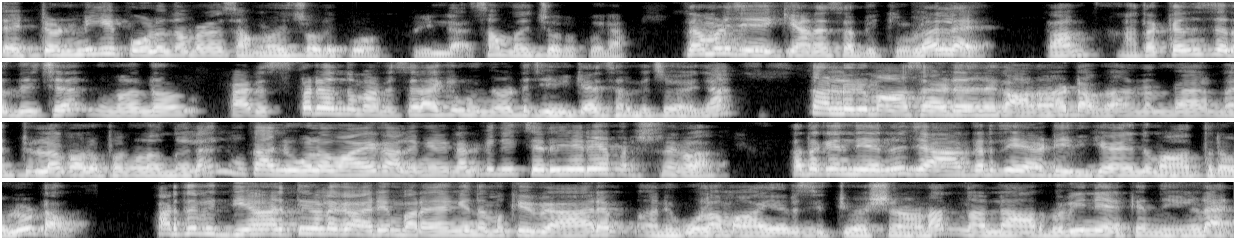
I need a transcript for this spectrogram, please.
തെറ്റുണ്ടെങ്കിൽ പോലും നമ്മളെ സമ്മതിച്ചു കൊടുക്കൂ? ഇല്ല സമ്മതിച്ചു കൊടുക്കൂല. നമ്മൾ ജയിക്കാനേ ശ്രമിക്കുള്ളൂ അല്ലെ? അപ്പം അതൊക്കെ ഒന്ന് ശ്രദ്ധിച്ച് നിങ്ങളൊന്ന് പരസ്പരം ഒന്ന് മനസ്സിലാക്കി മുന്നോട്ട് ജീവിക്കാൻ ശ്രമിച്ചു കഴിഞ്ഞാൽ നല്ലൊരു മാസമായിട്ട് തന്നെ കാണാം കേട്ടോ. കാരണം മറ്റുള്ള കുഴപ്പങ്ങളൊന്നുമില്ല. നമുക്ക് അനുകൂലമായ കാലങ്ങളെക്കാൾ പിന്നെ ചെറിയ ചെറിയ പ്രശ്നങ്ങൾ അതൊക്കെ എന്ത് ചെയ്യുന്നത് ജാഗ്രതയായിട്ട് ഇരിക്കുക എന്ന് മാത്രമേ ഉള്ളൂ കേട്ടോ. അടുത്ത വിദ്യാർത്ഥികളുടെ കാര്യം പറയുകയാണെങ്കിൽ നമുക്ക് വ്യാരം അനുകൂലമായ ഒരു സിറ്റുവേഷൻ ആണ്. നല്ല അറിവിനെയൊക്കെ നേടാൻ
